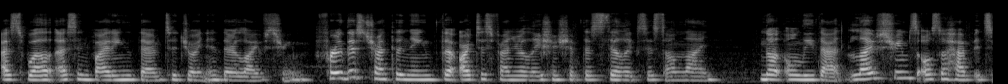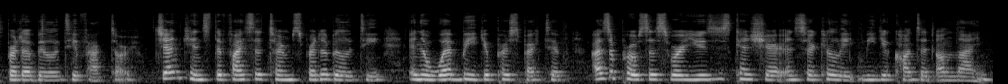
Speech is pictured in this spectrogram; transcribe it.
as well as inviting them to join in their live stream, further strengthening the artist-fan relationship that still exists online. Not only that, live streams also have its spreadability factor. Jenkins defines the term spreadability in a web media perspective as a process where users can share and circulate media content online,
